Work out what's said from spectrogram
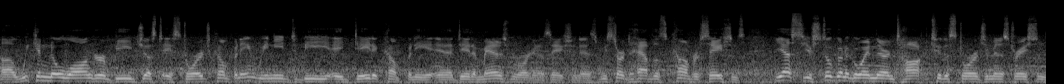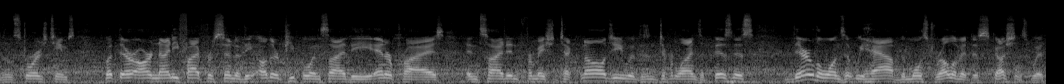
Uh, we can no longer be just a storage company, we need to be a data company and a data management organization. As we start to have those conversations, yes, you're still going to go in there and talk to the storage administrations and storage teams, but there are 95% of the other people inside the enterprise, inside information technology, within different lines of business, they're the ones that we have the most relevant discussions with.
